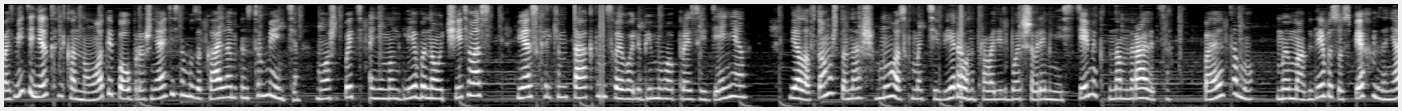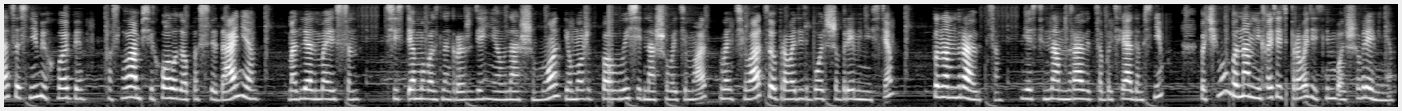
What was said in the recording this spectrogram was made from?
Возьмите несколько нот и поупражняйтесь на музыкальном инструменте. Может быть, они могли бы научить вас нескольким тактам своего любимого произведения. Дело в том, что наш мозг мотивирован проводить больше времени с теми, кто нам нравится. Поэтому мы могли бы с успехом заняться с ними хобби. По словам психолога по свиданиям Мадлен Мейсон, система вознаграждения в нашем мозге может повысить нашу мотивацию проводить больше времени с тем, кто нам нравится. Если нам нравится быть рядом с ним, почему бы нам не хотеть проводить с ним больше времени?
